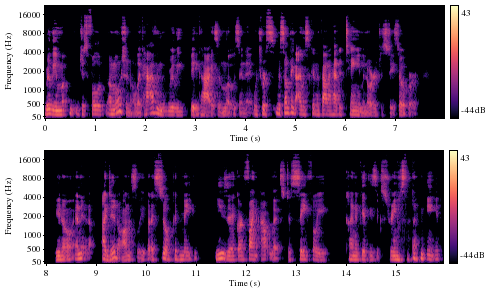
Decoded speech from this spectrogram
really emo- just full of emotional, like having really big highs and lows in it, which was, was something I was going to thought I had to tame in order to stay sober, you know, and it, I mm-hmm. did honestly, but I still could make music or find outlets to safely kind of get these extremes that I need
